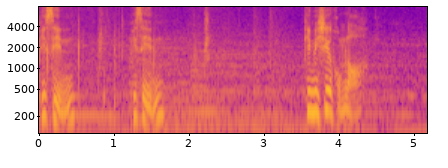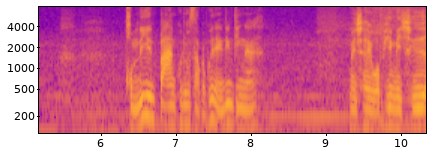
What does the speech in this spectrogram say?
พี่ศิลป์พี่ศิลป์ พี่ไม่เชื่อผมเหรอ ผมได้ยินปางคุยโทรศัพท์กับเพื่อนอย่างจริง ๆ นะ ไม่ใช่ว่าพี่ไม่เชื่อ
